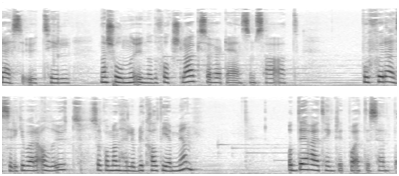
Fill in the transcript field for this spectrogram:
reise ut til nasjonen og unådde folkeslag, så hørte jeg en som sa at hvorfor reiser ikke bare alle ut, så kan man heller bli kalt hjem igjen? Og det har jeg tenkt litt på etter sendt,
